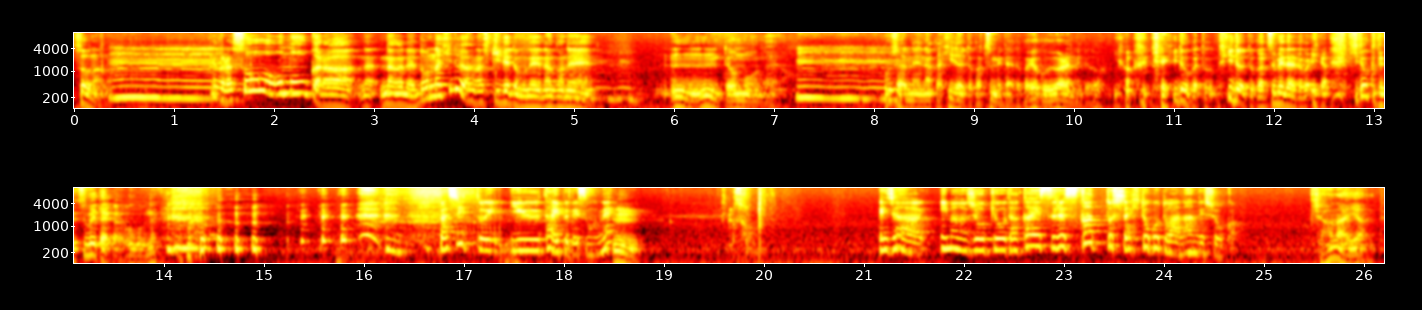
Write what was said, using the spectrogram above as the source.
そうなの。うーん。だからそう思うからななんかねどんなひどい話聞いててもねなんかねうんうんって思うのよ。うんうんそしたらねなんかひどいとか冷たいとかよく言われるんだけど。いやいやひどいとかひどいとか冷たいとかいやひどくて冷たいから僕ね バシッというタイプですもんね、うん。そう。えじゃあ今の状況を打開するスカッとした一言は何でしょうか？しゃあないやんって。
